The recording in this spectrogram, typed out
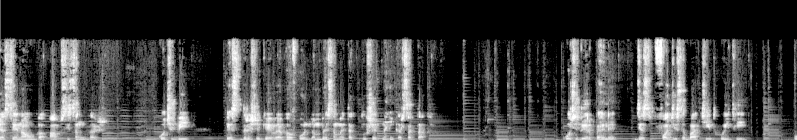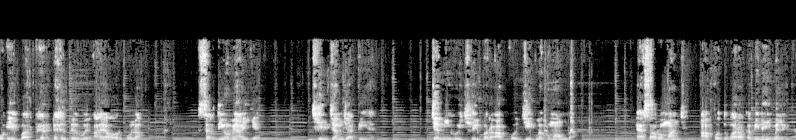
या सेनाओं का आपसी संघर्ष। कुछ भी इस दृश्य के वैभव को लंबे समय तक दूषित नहीं कर सकता था। कुछ देर पहले जिस फौजी से बातचीत हुई थी, वो एक बार फिर टहलते हुए आया और बोला, सर्दियों में आइए, झील जम जाती है। जमी हुई झील पर आपको जीप में घुमाऊँगा। ऐसा रोमांच आपको दोबारा कभी नहीं मिलेगा।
